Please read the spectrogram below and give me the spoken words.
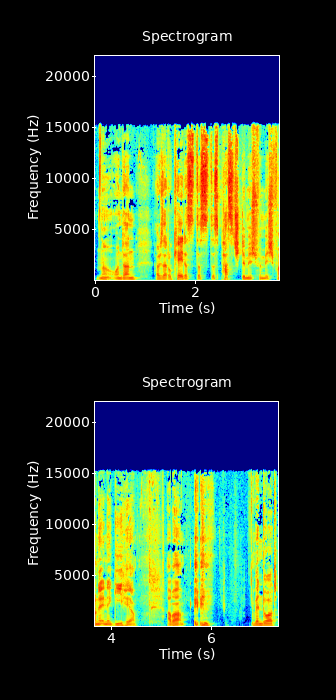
Ne? Und dann habe ich gesagt, okay, das, das, das passt stimmig für mich von der Energie her. Aber wenn dort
